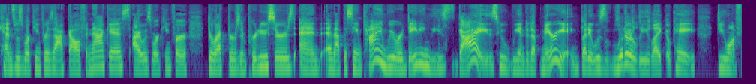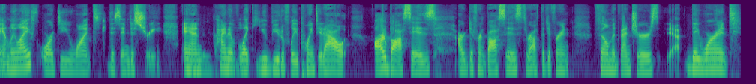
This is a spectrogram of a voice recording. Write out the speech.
Kenz was working for Zach Galifianakis. I was working for directors and producers and and at the same time we were dating these guys who we ended up marrying but it was literally like okay do you want family life or do you want this industry and Mm. kind of like you beautifully pointed out our bosses our different bosses throughout the different film adventures, they weren't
